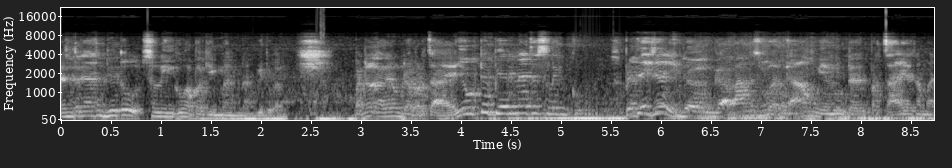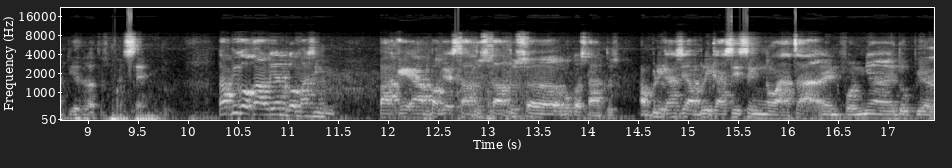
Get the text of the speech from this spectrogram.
Dan ternyata dia tuh selingkuh apa gimana gitu kan. Padahal kalian udah percaya, ya udah biarin aja selingkuh. Berarti dia dia udah nggak pantas buat kamu yang udah percaya sama dia 100% gitu. Tapi kok kalian kok masih pakai apa pakai status-status eh pokok status aplikasi-aplikasi sing ngelacak handphonenya itu biar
